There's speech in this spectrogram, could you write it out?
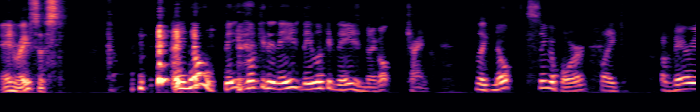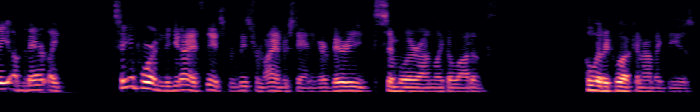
And racist. I know. They look at an Asian they look at an Asian, like, oh, China. Like, nope, Singapore, like a very Amer like Singapore and the United States, at least from my understanding, are very similar on like a lot of political economic views.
